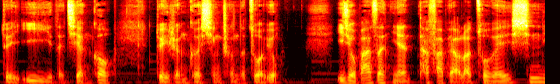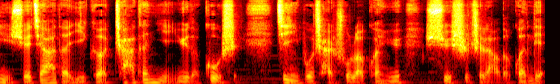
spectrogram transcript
对意义的建构、对人格形成的作用。一九八三年，他发表了作为心理学家的一个扎根隐喻的故事，进一步阐述了关于叙事治疗的观点。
